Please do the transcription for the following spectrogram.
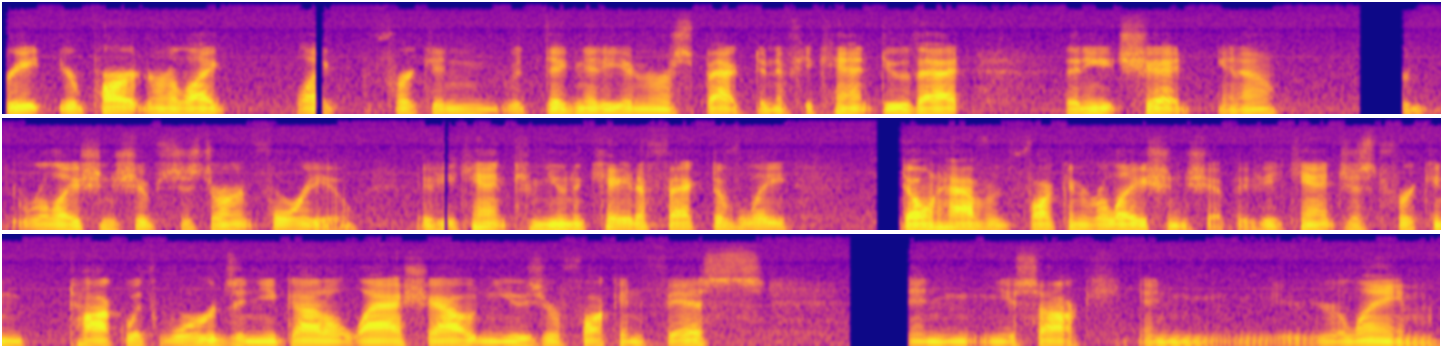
Treat your partner like like freaking with dignity and respect, and if you can't do that, then eat shit, you know? Relationships just aren't for you. If you can't communicate effectively, don't have a fucking relationship. If you can't just freaking talk with words and you gotta lash out and use your fucking fists, and you suck and you're lame.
